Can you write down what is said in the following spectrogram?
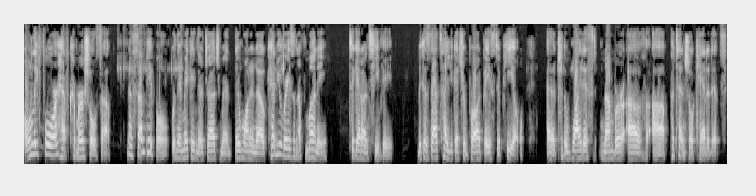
only four have commercials up. Now, some people, when they're making their judgment, they want to know, can you raise enough money to get on TV? Because that's how you get your broad based appeal uh, to the widest number of uh, potential candidates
